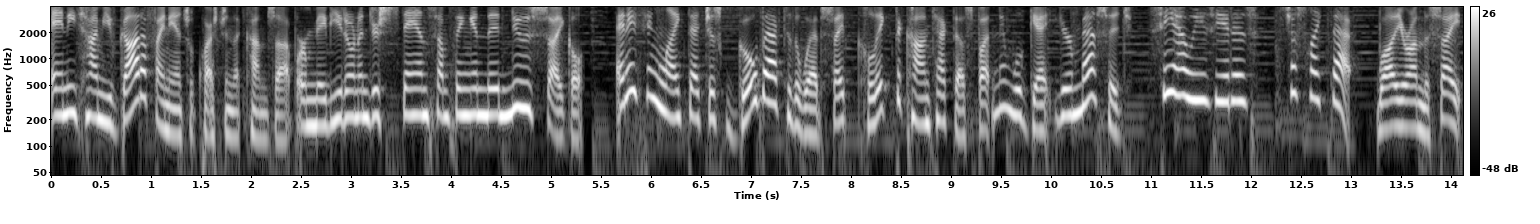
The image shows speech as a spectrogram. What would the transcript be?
anytime you've got a financial question that comes up, or maybe you don't understand something in the news cycle, Anything like that, just go back to the website, click the Contact Us button, and we'll get your message. See how easy it is? Just like that. While you're on the site,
